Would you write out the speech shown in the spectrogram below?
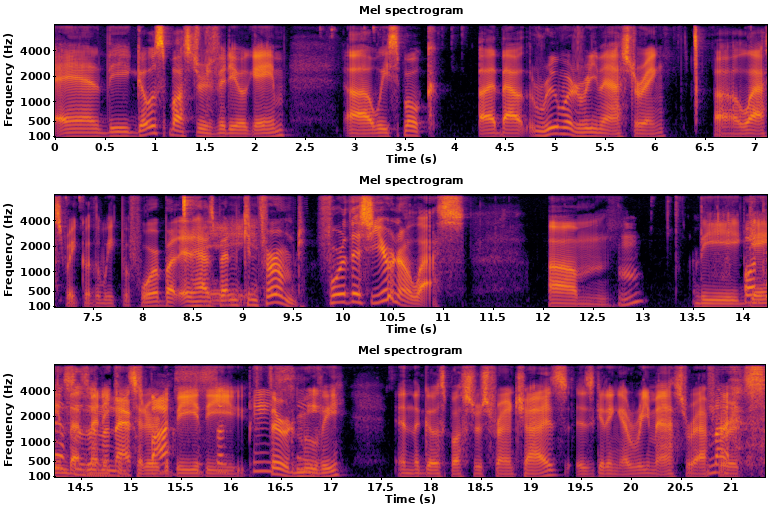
and the Ghostbusters video game. Uh, we spoke about rumored remastering uh, last week or the week before, but it has been confirmed for this year, no less. Um, Hmm? The But game that many an consider to be the third movie in the Ghostbusters franchise is getting a remaster after its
